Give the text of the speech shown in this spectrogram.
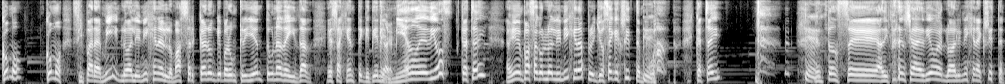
¿Cómo? ¿Cómo? Si para mí los alienígenas es lo más cercano que para un creyente una deidad. Esa gente que tiene Claro. miedo de Dios, ¿cachai? A mí me pasa con los alienígenas, pero yo sé que existen, po, ¿cachai? Entonces, a diferencia de Dios, los alienígenas existen.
